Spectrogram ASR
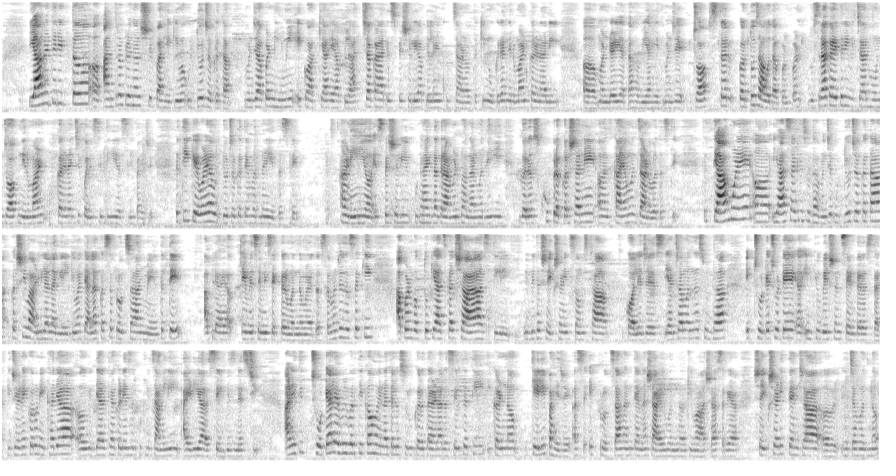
या व्यतिरिक्त आंत्रप्रेनरशिप आहे किंवा उद्योजकता म्हणजे आपण नेहमी एक वाक्य आहे आपलं आजच्या काळात एस्पेशली आपल्याला हे खूप जाणवतं की नोकऱ्या निर्माण करणारी मंडळी आता हवी आहेत. म्हणजे जॉब्स तर करतोच आहोत आपण पण दुसरा काहीतरी विचार होऊन जॉब निर्माण करण्याची परिस्थिती ही असली पाहिजे. तर ती केवळ या उद्योजकतेमधनं येत असते. आणि एस्पेशली पुन्हा एकदा ग्रामीण भागांमध्ये ही गरज खूप प्रकर्षाने कायमच जाणवत असते. तर त्यामुळे ह्यासाठी सुद्धा म्हणजे उद्योजकता कशी वाढीला लागेल किंवा त्याला कसं प्रोत्साहन मिळेल तर ते आपल्या एम एस एम ई सेक्टरमधनं मिळत असतं. म्हणजे जसं की आपण बघतो की आजकाल शाळा असतील विविध शैक्षणिक संस्था कॉलेजेस यांच्यामधनं सुद्धा एक छोटे छोटे इन्क्युबेशन सेंटर असतात की जेणेकरून एखाद्या विद्यार्थ्याकडे जर कुठली चांगली आयडिया असेल बिझनेसची आणि ती छोट्या लेवलवरती का होईना त्याला सुरू करता येणार असेल तर ती इकडनं केली पाहिजे असं एक प्रोत्साहन त्यांना शाळेमधनं किंवा अशा सगळ्या शैक्षणिक त्यांच्या ह्याच्यामधनं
